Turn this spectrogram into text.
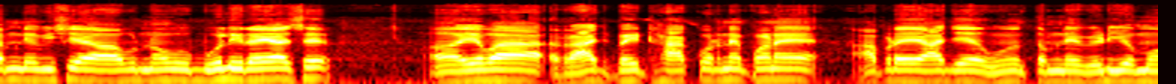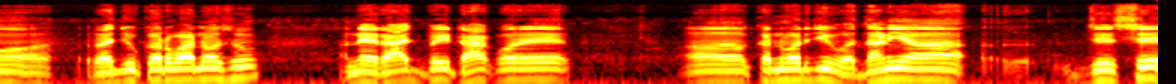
એમને વિશે અવનવું નવું બોલી રહ્યા છે. એવા રાજભાઈ ઠાકોરને પણ આપણે આજે હું તમને વિડીયોમાં રજૂ કરવાનો છું. અને રાજભાઈ ઠાકોરે કન્વરજી વધાણિયા જે છે,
